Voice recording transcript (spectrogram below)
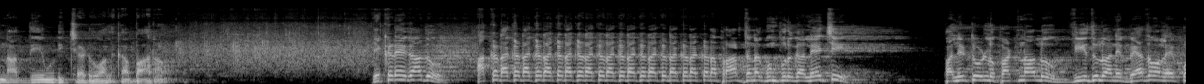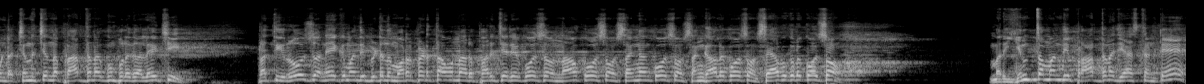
నా దేవుడిచ్చాడు వాళ్ళకి ఆ భారం ఇక్కడే కాదు అక్కడక్కడక్కడక్కడక్కడక్కడక్కడక్కడక్కడక్కడక్కడ ప్రార్థన గుంపులుగా లేచి పల్లెటూళ్ళు పట్టణాలు వీధులు అనే భేదం లేకుండా చిన్న చిన్న ప్రార్థన గుంపులుగా లేచి ప్రతిరోజు అనేక మంది బిడ్డలు మొరపెడతా ఉన్నారు పరిచర్య కోసం నా కోసం సంఘం కోసం సంఘాల కోసం సేవకుల కోసం మరి ఇంతమంది ప్రార్థన చేస్తుంటే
